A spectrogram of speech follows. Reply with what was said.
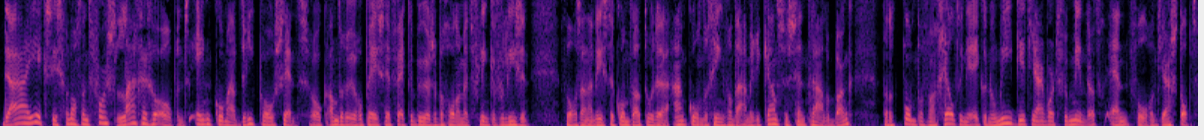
De AEX is vanochtend fors lager geopend, 1,3 procent. Ook andere Europese effectenbeurzen begonnen met flinke verliezen. Volgens analisten komt dat door de aankondiging van de Amerikaanse Centrale Bank... dat het pompen van geld in de economie dit jaar wordt verminderd en volgend jaar stopt.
